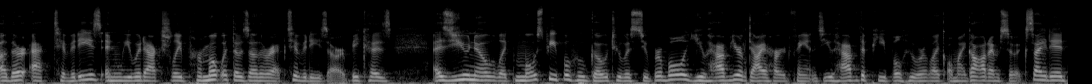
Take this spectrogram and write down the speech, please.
other activities and we would actually promote what those other activities are. Because as you know like most people who go to a super bowl you have your diehard fans. You have the people who are like oh my god i'm so excited.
